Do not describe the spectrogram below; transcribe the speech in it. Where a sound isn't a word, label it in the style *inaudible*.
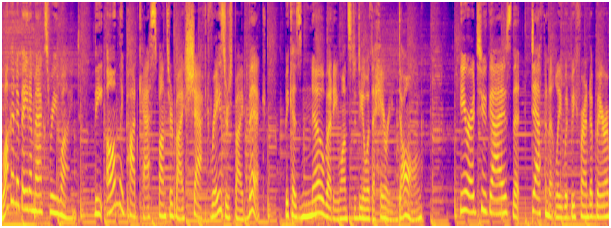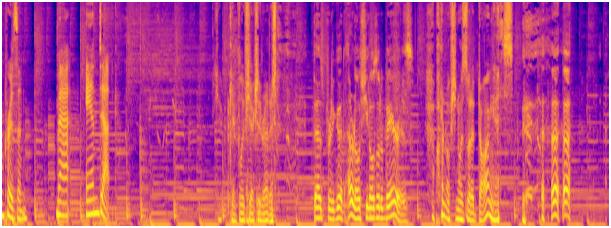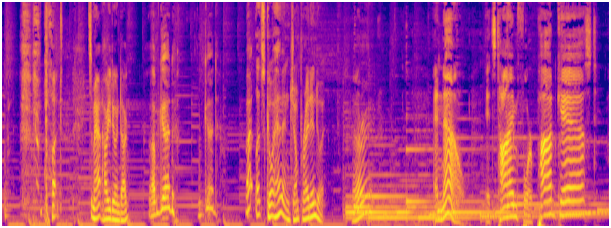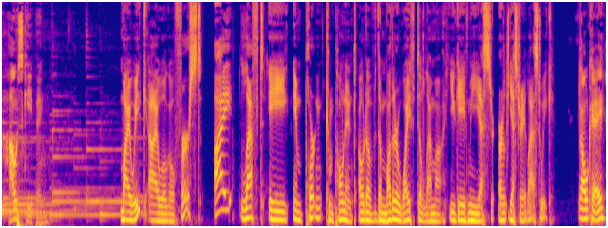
Welcome to Betamax Rewind, the only podcast sponsored by Shaft Razors by Bic, because nobody wants to deal with a hairy dong. Here are two guys that definitely would befriend a bear in prison Matt and Doug. Can't, can't believe she actually read it. *laughs* That's pretty good. I don't know if she knows what a bear is. I don't know if she knows what a dong is. *laughs* but so Matt, how are you doing, Doug? I'm good. I'm good. Well, let's go ahead and jump right into it. All right. And now it's time for podcast housekeeping. My week, I will go first. I left a important component out of the mother-wife dilemma you gave me yesterday, or yesterday last week. Okay.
